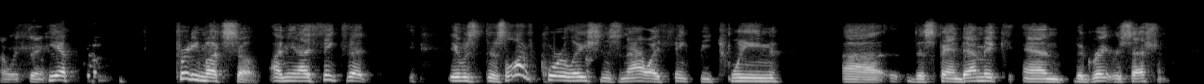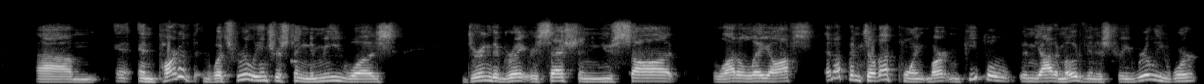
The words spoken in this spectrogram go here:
I would think. Yeah, pretty much so. I mean, I think that it was. There's a lot of correlations now. I think between uh, this pandemic and the Great Recession. Um, and part of what's really interesting to me was during the Great Recession, you saw a lot of layoffs. And up until that point, Martin, people in the automotive industry really weren't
